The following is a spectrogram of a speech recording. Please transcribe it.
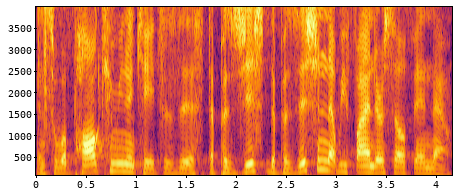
And so, what Paul communicates is this the position, the position that we find ourselves in now,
